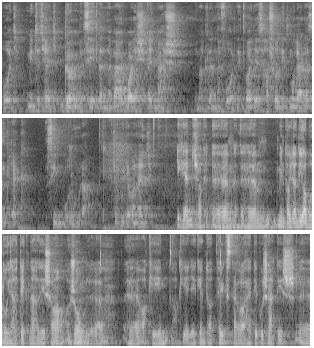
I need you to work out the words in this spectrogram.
hogy mint hogyha egy gömb szét lenne vágva, és egymásnak lenne fordítva, hogy ez hasonlít magára az ikrek szimbólumra. Csak ugye van egy... Igen, csak ö, ö, mint ahogy a Diaboló játéknál is a, a zsonglőr, aki, aki egyébként a trickster arhetipusát is ö,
